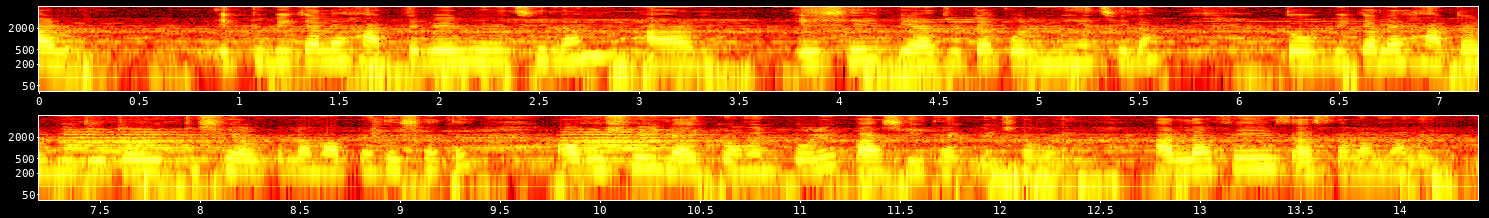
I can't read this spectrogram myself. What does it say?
আর একটু বিকালে হাঁটতে বের হয়েছিলাম আর এসেই পেঁয়াজুটা করে নিয়েছিলাম। তো বিকালে হাঁটার ভিডিওটাও একটু শেয়ার করলাম আপনাদের সাথে। অবশ্যই লাইক কমেন্ট করে পাশেই থাকবেন সবাই। আল্লাহ হাফেজ, আসসালামু আলাইকুম।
